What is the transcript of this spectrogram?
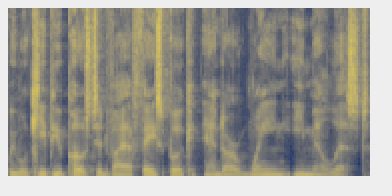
We will keep you posted via Facebook and our Wayne email list.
